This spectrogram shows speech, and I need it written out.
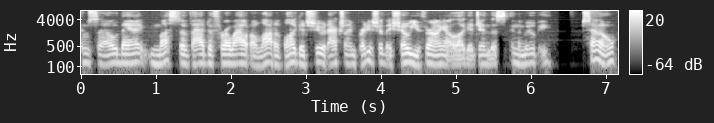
And so they must have had to throw out a lot of luggage too. Actually, I'm pretty sure they show you throwing out luggage in this in the movie. So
